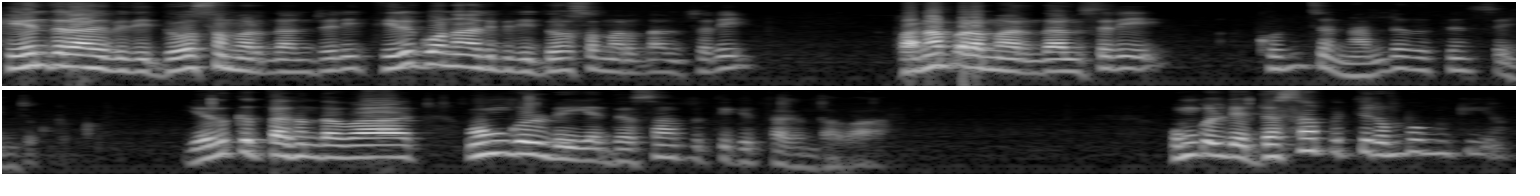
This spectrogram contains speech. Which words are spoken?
கேந்திராதிபதி தோஷமாக இருந்தாலும் சரி திருகோணாதிபதி தோஷமாக இருந்தாலும் சரி பணப்பரமாக இருந்தாலும் சரி கொஞ்சம் நல்லதை செஞ்சு கொடுக்கும். எதுக்கு தகுந்தவார்? உங்களுடைய தசாபத்திக்கு தகுந்தவார். உங்களுடைய தசாபத்தி ரொம்ப முக்கியம்.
